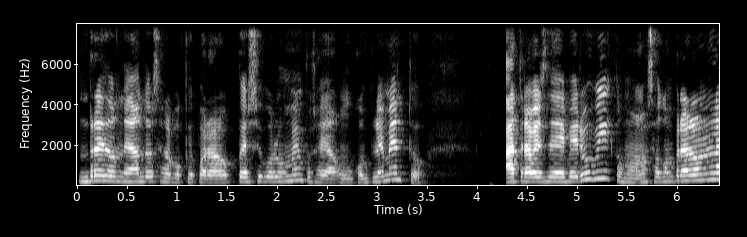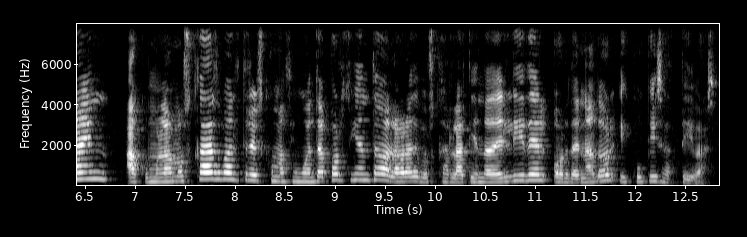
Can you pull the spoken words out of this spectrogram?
redondeando, salvo que para peso y volumen pues hay algún complemento. A través de Berubi, como vamos a comprar online, acumulamos cashback 3,50% a la hora de buscar la tienda del Lidl, ordenador y cookies activas.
